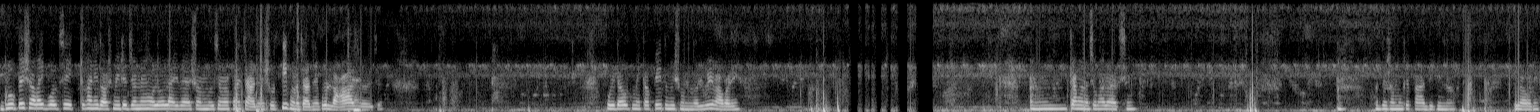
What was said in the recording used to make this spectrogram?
গ্রুপে সবাই বলছে একটুখানি দশ মিনিটের জন্য হলেও লাইভে আসা বলছে আমার চার্জ নেই। সত্যি ফোনে চার্জ নেই পুরো লাল হয়েছে উইদাউট মেকআপেই তুমি সুন্দর রে বাবারে কেমন আছো? ভালো আছি। ওদের আমাকে পা দিবি না বাবারে।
